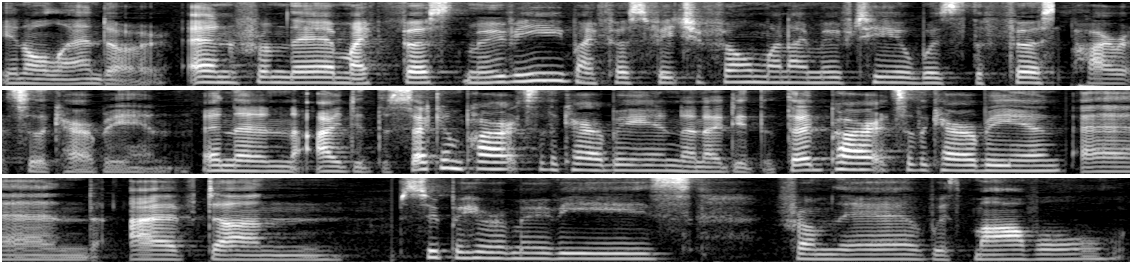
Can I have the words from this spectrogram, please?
in Orlando. And from there, my first movie, my first feature film when I moved here was the first Pirates of the Caribbean. And then I did the second Pirates of the Caribbean, and I did the third Pirates of the Caribbean, and I've done superhero movies from there with Marvel.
